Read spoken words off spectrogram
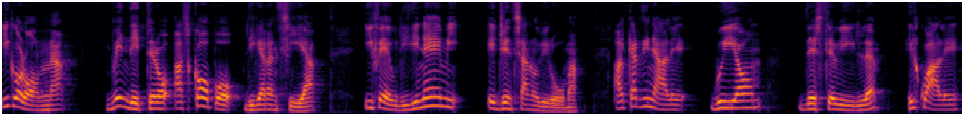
i Colonna vendettero a scopo di garanzia i feudi di Nemi e Genzano di Roma al cardinale Guillaume d'Esteville, il quale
